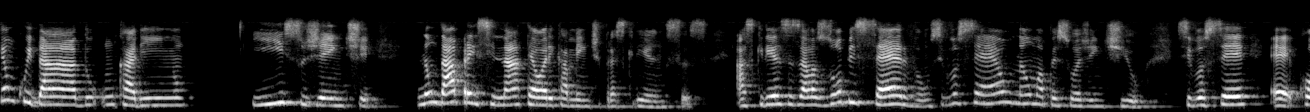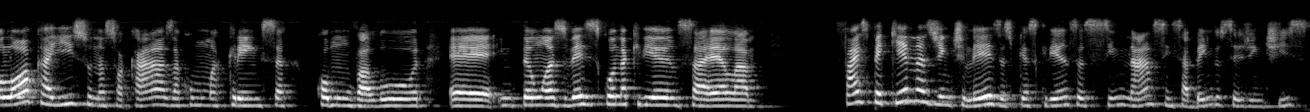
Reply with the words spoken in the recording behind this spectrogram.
ter um cuidado, um carinho. E isso, gente, não dá para ensinar teoricamente para as crianças. As crianças elas observam se você é ou não uma pessoa gentil, se você é, coloca isso na sua casa como uma crença, como um valor. É, então, às vezes, quando a criança ela faz pequenas gentilezas, porque as crianças sim nascem sabendo ser gentis,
